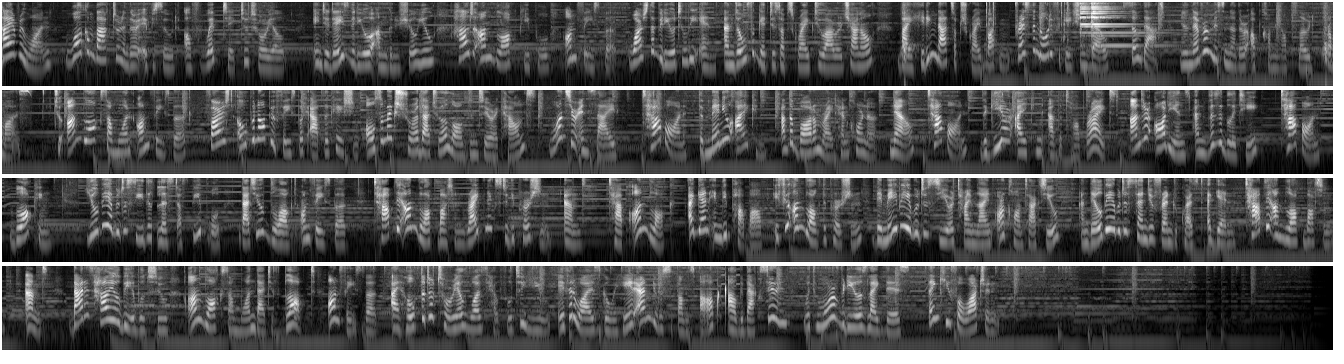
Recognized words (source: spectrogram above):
Hi everyone, welcome back to another episode of WebTech tutorial. In today's video, I'm going to show you how to unblock people on Facebook. Watch the video till the end and don't forget to subscribe to our channel by hitting that subscribe button. Press the notification bell so that you'll never miss another upcoming upload from us. To unblock someone on Facebook, First, open up your Facebook application. Also make sure that you are logged into your account. Once you're inside, tap on the menu icon at the bottom right hand corner. Now, tap on the gear icon at the top right. Under Audience and Visibility, tap on Blocking. You'll be able to see the list of people that you've blocked on Facebook. Tap the unblock button right next to the person and tap unblock again in the pop-up. If you unblock the person, they may be able to see your timeline or contact you and they'll be able to send you friend request again. Tap the unblock button and that is how you'll be able to unblock someone that you've blocked on Facebook. I hope the tutorial was helpful to you. If it was, go ahead and give us a thumbs up. I'll be back soon with more videos like this. Thank you for watching.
